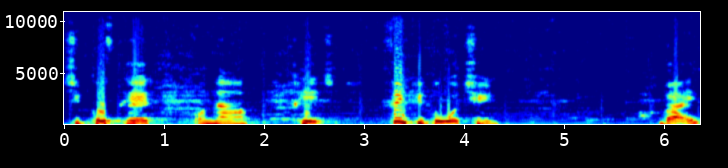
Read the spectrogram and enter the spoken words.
she posted on her page. Thank you for watching. Bye.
